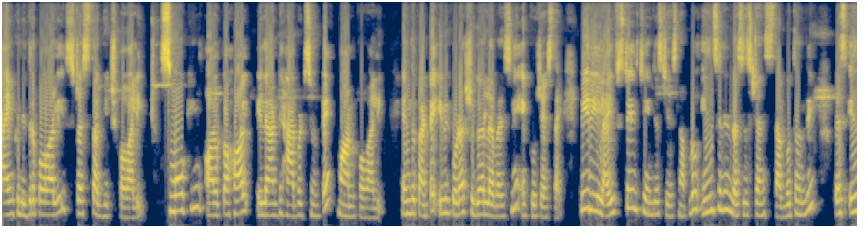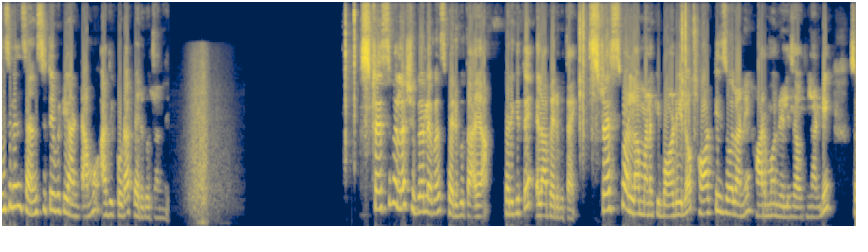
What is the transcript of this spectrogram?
టైం కి నిద్రపోవాలి స్ట్రెస్ తగ్గించుకోవాలి. స్మోకింగ్ ఆల్కహాల్ ఇలాంటి హ్యాబిట్స్ ఉంటే మానుకోవాలి. ఎందుకంటే ఇవి కూడా షుగర్ లెవెల్స్ని ఎక్కువ చేస్తాయి. మీరు ఈ లైఫ్ స్టైల్ చేంజెస్ చేసినప్పుడు ఇన్సులిన్ రెసిస్టెన్స్ తగ్గుతుంది. ప్లస్ ఇన్సులిన్ సెన్సిటివిటీ అంటాము అది కూడా పెరుగుతుంది. స్ట్రెస్ వల్ల షుగర్ లెవెల్స్ పెరుగుతాయా? పెరిగితే ఎలా పెరుగుతాయి? స్ట్రెస్ వల్ల మనకి బాడీలో కార్టిజోల్ అనే హార్మోన్ రిలీజ్ అవుతుందండి. సో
